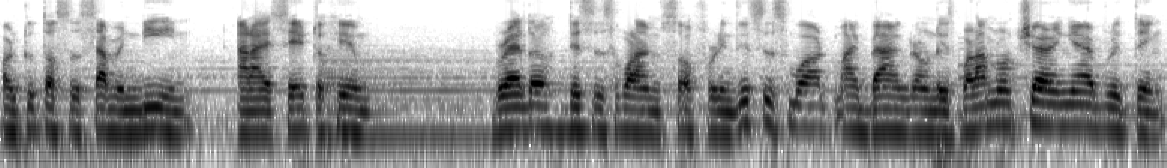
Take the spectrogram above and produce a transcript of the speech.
on 2017 and I said to him, Brother, this is what I'm suffering. This is what my background is, but I'm not sharing everything.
